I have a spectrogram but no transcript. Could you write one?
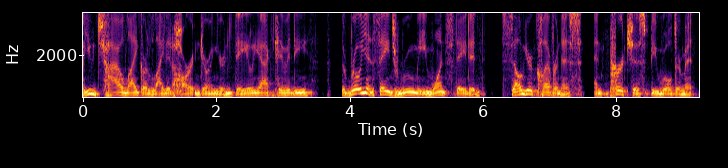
Are you childlike or light at heart during your daily activity? The brilliant sage Rumi once stated, Sell your cleverness and purchase bewilderment.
